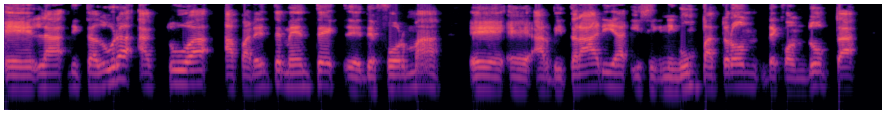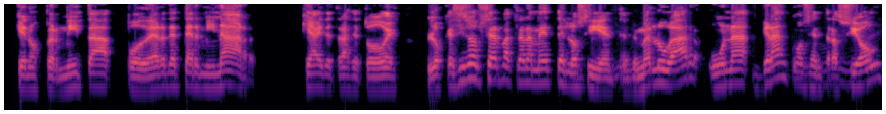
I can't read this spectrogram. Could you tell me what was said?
Eh, la dictadura actúa aparentemente eh, de forma eh, arbitraria y sin ningún patrón de conducta que nos permita poder determinar qué hay detrás de todo esto. Lo que sí se observa claramente es lo siguiente. En primer lugar, una gran concentración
